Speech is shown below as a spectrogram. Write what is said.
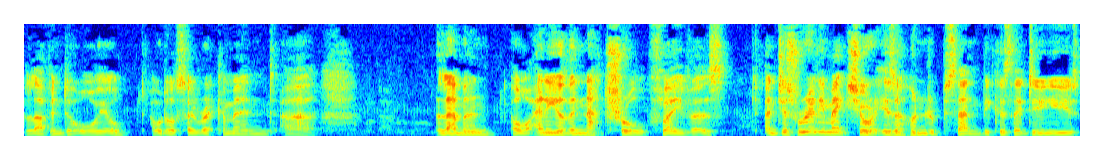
lavender oil. I would also recommend uh, lemon or any other natural flavors and just really make sure it is 100% because they do use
